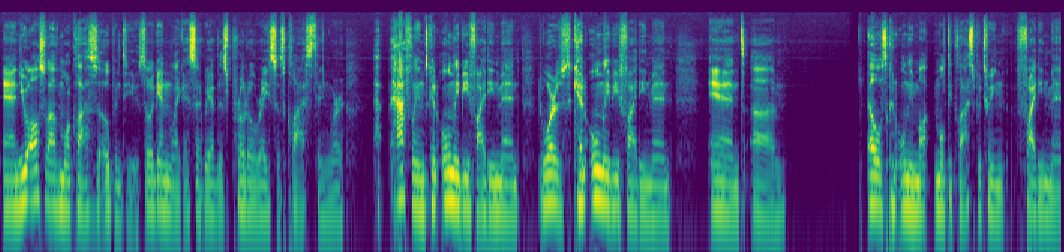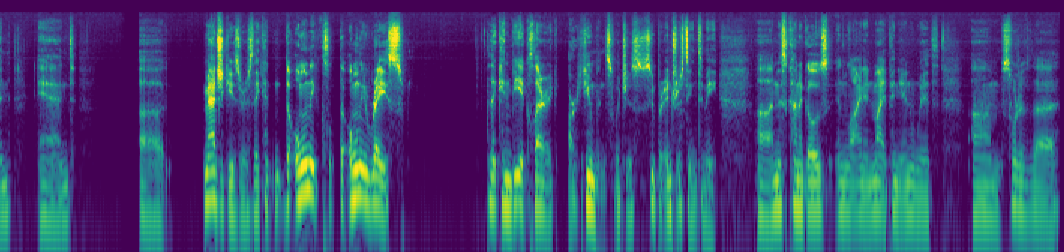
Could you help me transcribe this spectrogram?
And you also have more classes open to you. So again, like I said, we have this proto-race-as class thing where halflings can only be fighting men, dwarves can only be fighting men, and um, elves can only multi-class between fighting men and uh, magic users. They can the only the only race that can be a cleric are humans, which is super interesting to me. Uh, and this kind of goes in line, in my opinion, with um, sort of the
